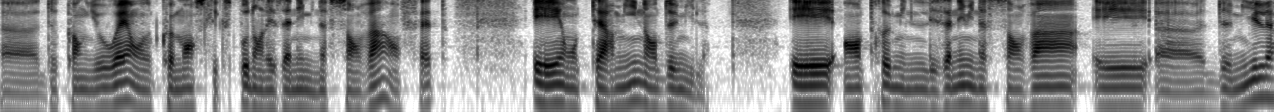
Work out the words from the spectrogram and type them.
euh, de Kang Youwei. On commence l'expo dans les années 1920 en fait et on termine en 2000. Et entre les années 1920 et 2000, euh,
